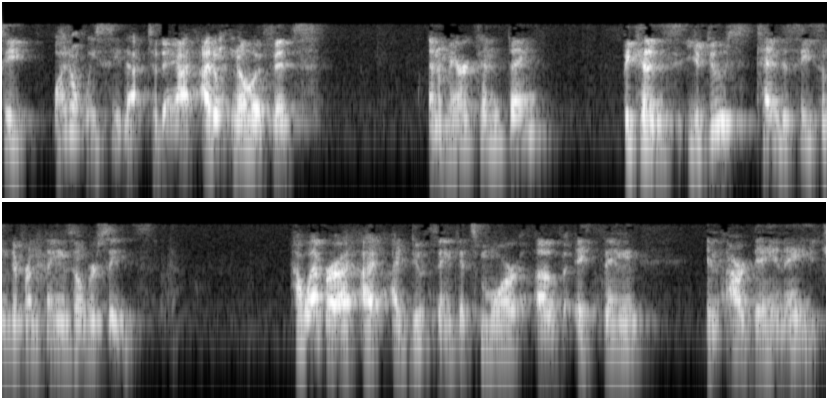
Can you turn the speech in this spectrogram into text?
See, why don't we see that today? I, I don't know if it's an American thing, because you do tend to see some different things overseas. However, I, I, I do think it's more of a thing in our day and age.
